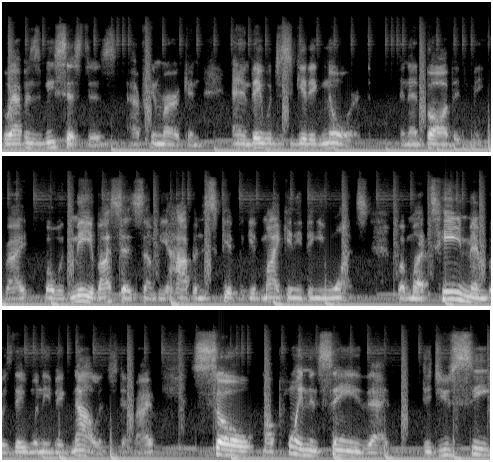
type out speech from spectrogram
who happens to be sisters, African American, and they would just get ignored and that bothered me, right? But with me, if I said something, you hop and skip and give Mike anything he wants. But my team members, they wouldn't even acknowledge them, right? So my point in saying that, did you see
